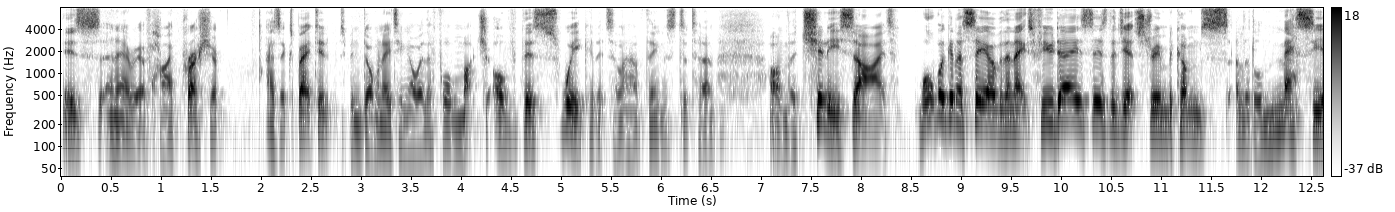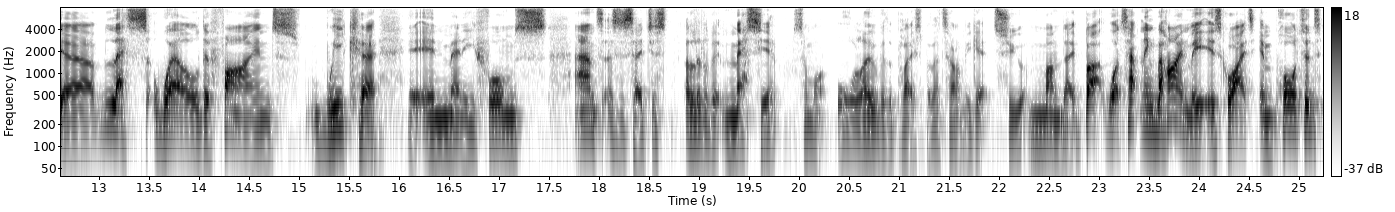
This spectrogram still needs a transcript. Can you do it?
is an area of high pressure. As expected, it's been dominating our weather for much of this week and it's allowed things to turn on the chilly side. What we're going to see over the next few days is the jet stream becomes a little messier, less well defined, weaker in many forms, and as I said, just a little bit messier, somewhat all over the place by the time we get to Monday. But what's happening behind me is quite important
